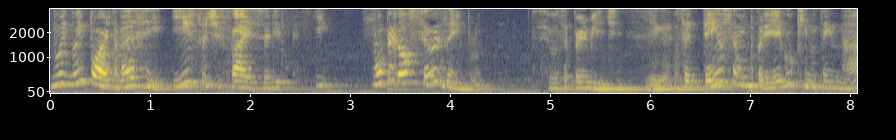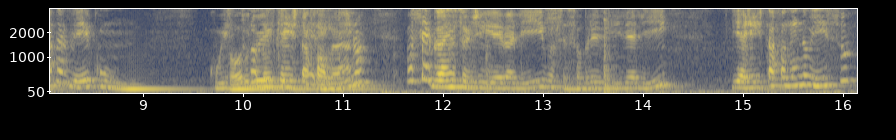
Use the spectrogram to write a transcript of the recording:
Não, não importa, mas assim, isso te faz feliz. E vamos pegar o seu exemplo, se você permite. Diga. Você tem o seu emprego que não tem nada a ver com, com isso, tudo isso que a gente está falando. Você ganha o seu dinheiro ali, você sobrevive ali. E a gente está fazendo isso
